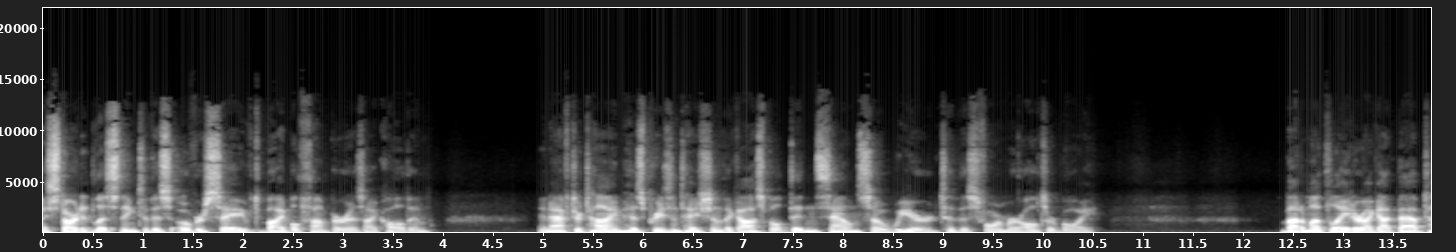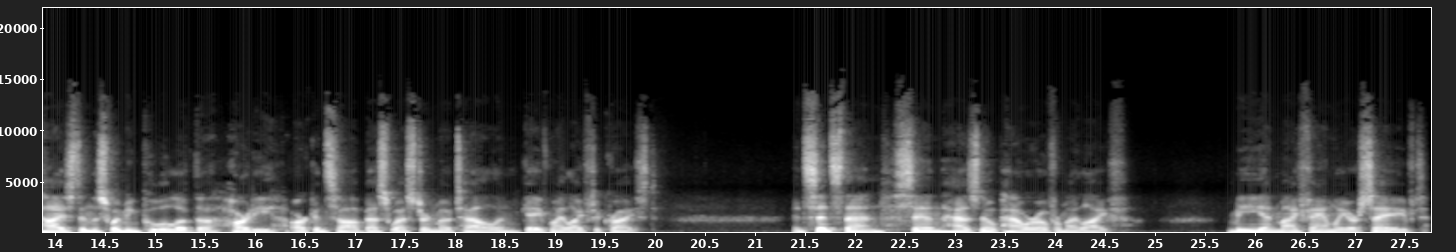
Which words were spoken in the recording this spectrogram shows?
I started listening to this oversaved Bible thumper, as I called him. And after time, his presentation of the gospel didn't sound so weird to this former altar boy. About a month later, I got baptized in the swimming pool of the Hardy, Arkansas Best Western Motel and gave my life to Christ. And since then, sin has no power over my life. Me and my family are saved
